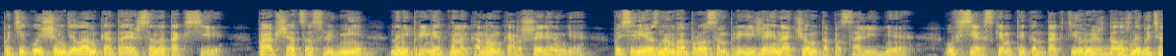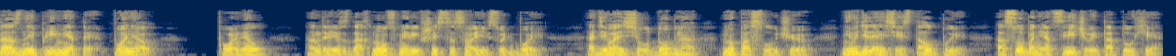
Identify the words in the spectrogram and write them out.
По текущим делам катаешься на такси. Пообщаться с людьми на неприметном эконом-каршеринге. По серьезным вопросам приезжай на чем-то посолиднее. У всех, с кем ты контактируешь, должны быть разные приметы. Понял? Понял. Андрей вздохнул, смирившись со своей судьбой. Одевайся удобно, но по случаю. Не выделяйся из толпы. Особо не отсвечивай татухи.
